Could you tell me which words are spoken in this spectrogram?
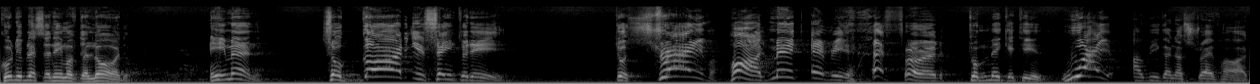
Could we bless the name of the Lord? Amen. So God is saying today to strive hard, make every effort to make it in. Why are we going to strive hard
